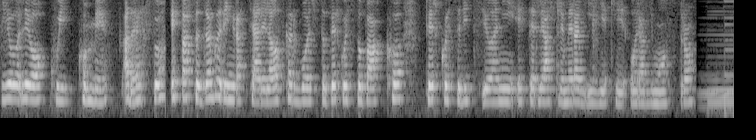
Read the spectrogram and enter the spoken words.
io le ho qui con me adesso e parto già con ringraziare la Oscar Volt per questo pacco, per queste edizioni e per le altre meraviglie che ora vi mostro.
